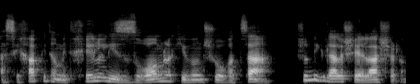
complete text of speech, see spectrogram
השיחה פתאום התחילה לזרום לכיוון שהוא רצה, פשוט בגלל השאלה שלו.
